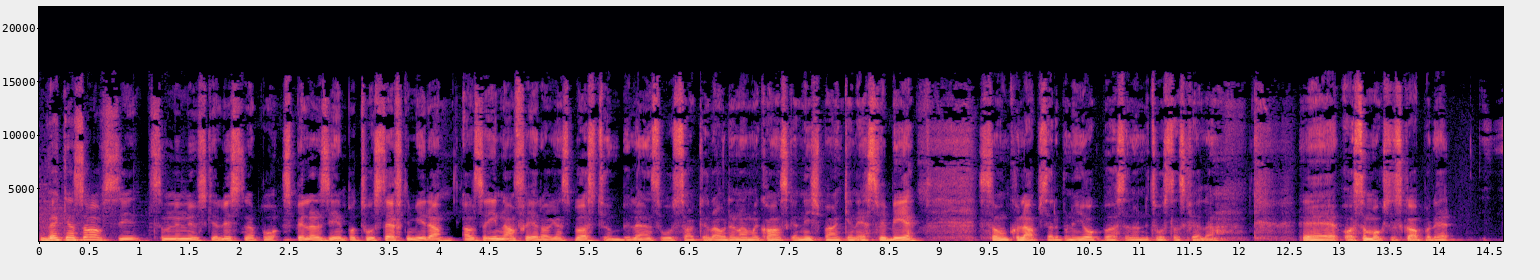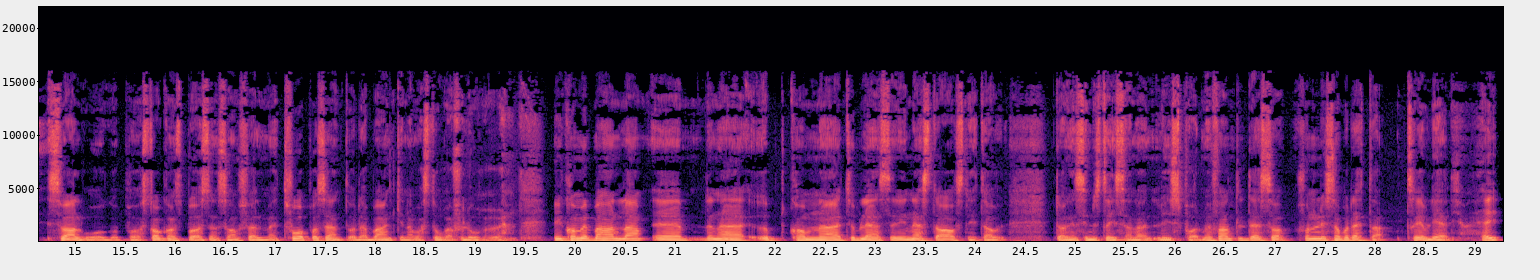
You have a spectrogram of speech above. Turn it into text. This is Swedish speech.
Veckans avsnitt som ni nu ska lyssna på spelades in på torsdag eftermiddag, alltså innan fredagens börsturbulens orsakad av den amerikanska nischbanken SVB som kollapsade på New York-börsen under torsdagskvällen eh, och som också skapade svallvågor på Stockholmsbörsen som föll med 2 och där bankerna var stora förlorare. Vi kommer behandla eh, den här uppkomna turbulensen i nästa avsnitt av Dagens Industris analyspodd. Men fram till dess så får ni lyssna på detta. Trevlig helg. Hej!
